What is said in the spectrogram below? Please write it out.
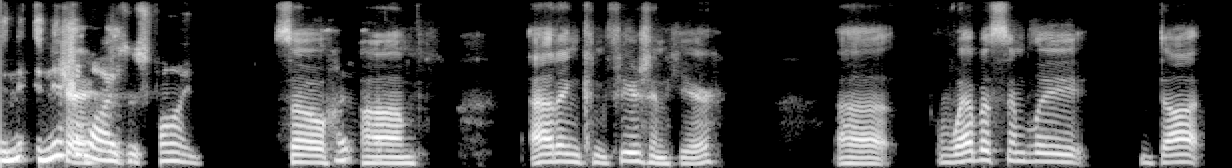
In- initialize is fine. So, Uh, um, adding confusion here. Uh, WebAssembly dot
